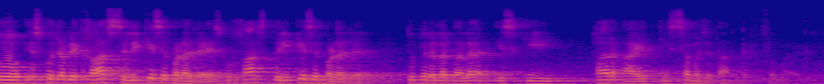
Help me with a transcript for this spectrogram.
تو اس کو جب ایک خاص سلیقے سے پڑھا جائے، اس کو خاص طریقے سے پڑھا جائے، تو پھر اللہ تعالیٰ اس کی ہر آیت کی سمجھ عطا کر فرمائے گا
